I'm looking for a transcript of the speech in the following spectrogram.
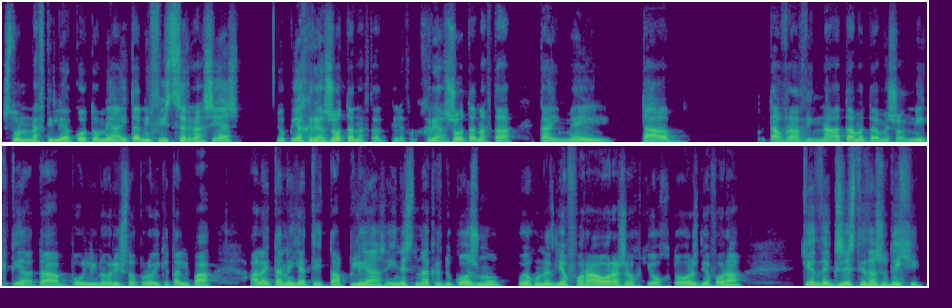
στον ναυτιλιακό τομέα, ήταν η φύση της εργασίας η οποία χρειαζόταν αυτά τα τηλέφωνα, χρειαζόταν αυτά τα email, τα τα βραδινά, τα, με τα μεσονύκτια, τα πολύ νωρίς το πρωί κτλ. Αλλά ήταν γιατί τα πλοία είναι στην άκρη του κόσμου που έχουν διαφορά ώρας, έχουν και 8 ώρες διαφορά και δεν ξέρεις τι θα σου τύχει.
